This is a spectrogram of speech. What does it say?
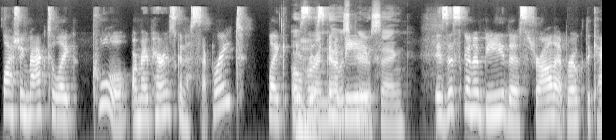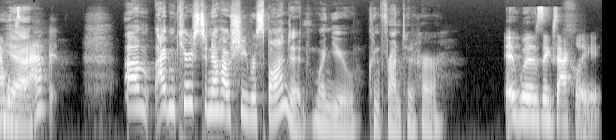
flashing back to like, cool, are my parents gonna separate? Like, is this gonna nose be piercing. Is this gonna be the straw that broke the camel's Yeah. back? Um, I'm curious to know how she responded when you confronted her. It was exactly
